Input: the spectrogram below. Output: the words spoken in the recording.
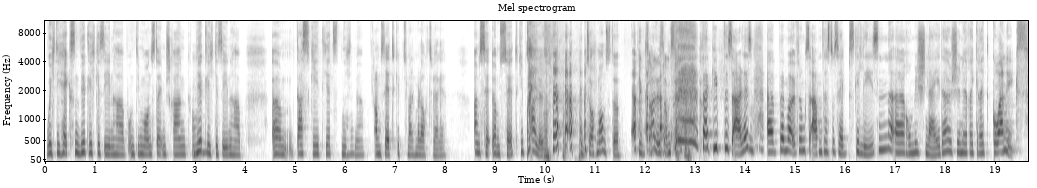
wo ich die Hexen wirklich gesehen habe und die Monster im Schrank wirklich gesehen habe, ähm, das geht jetzt nicht mehr. Am Set gibt's manchmal auch Zwerge. Am Set, am Set gibt's alles. gibt's auch Monster. Gibt's alles am Set. Da gibt es alles. Äh, beim Eröffnungsabend hast du selbst gelesen, äh, Romy Schneider, Je ne regrette gar nichts.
